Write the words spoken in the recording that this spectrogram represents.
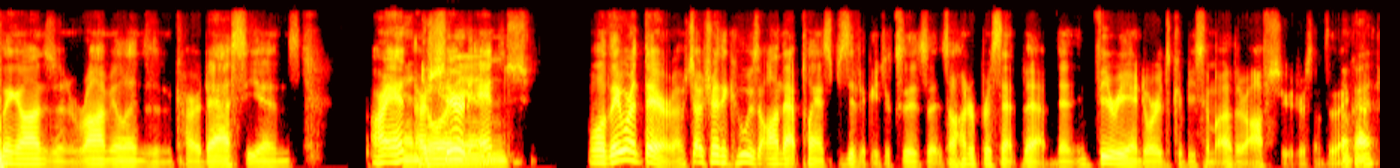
klingons and romulans and cardassians our, an- our shared an-. Well they weren't there. I'm, try- I'm trying to think who was on that planet specifically just because it's, it's 100% them. Then in theory andorians could be some other offshoot or something like that. Okay.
